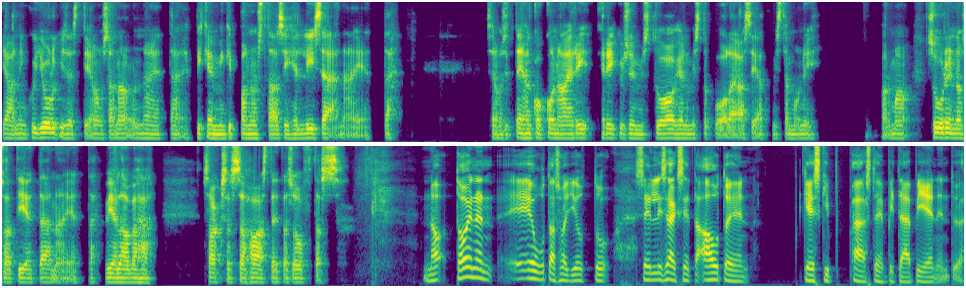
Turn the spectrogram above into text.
ja niin kuin julkisesti on sanonut näin, että pikemminkin panostaa siihen lisää näin, että se on sitten ihan kokonaan eri, eri kysymys tuo ohjelmistopuolen asiat, mistä moni varmaan suurin osa tietää näin, että vielä on vähän Saksassa haasteita softassa. No toinen EU-tason juttu, sen lisäksi, että autojen keskipäästöjen pitää pienentyä,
